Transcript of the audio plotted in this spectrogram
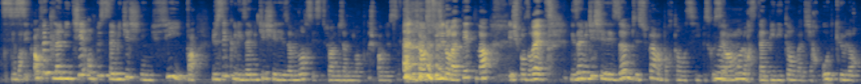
C'est- faut pas. c'est- En fait, l'amitié, en plus, l'amitié chez une fille. Enfin, je sais que les amitiés chez les hommes noirs, c'est. Enfin, les hommes noirs, pourquoi je parle de ça J'ai un sujet dans la tête là, et je pense, bref, les amitiés chez les hommes, c'est super important aussi, parce que c'est vraiment leur stabilité, on va dire, autre que leur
